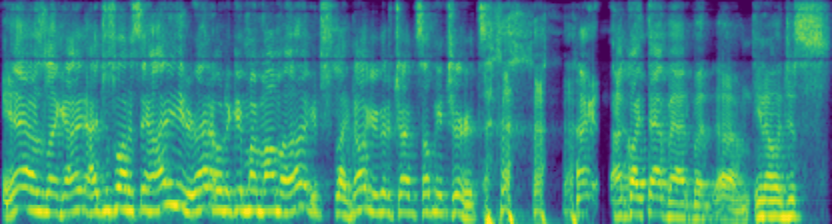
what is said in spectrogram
yeah, I was like, I, I, just want to say hi to you, right? I want to give my mom a hug. And she's like, no, you're going to try to sell me insurance. not, not, quite that bad, but um, you know, just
